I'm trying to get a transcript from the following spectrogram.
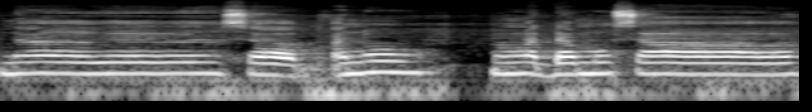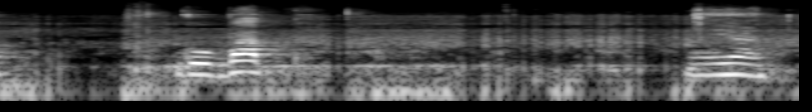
na sa ano, mga damo sa gubat. Ayan.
